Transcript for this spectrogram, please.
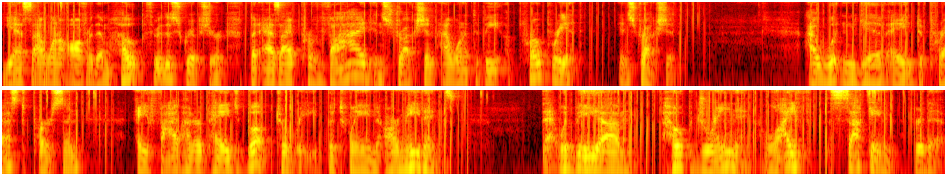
Yes, I want to offer them hope through the Scripture, but as I provide instruction, I want it to be appropriate instruction. I wouldn't give a depressed person a 500 page book to read between our meetings that would be um, hope draining, life sucking for them.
